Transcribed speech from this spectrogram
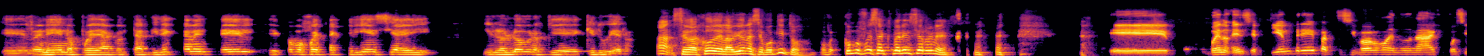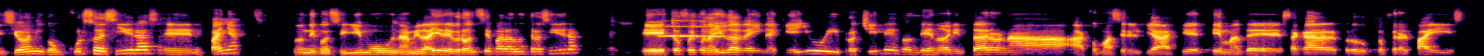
eh, René nos pueda contar directamente él eh, cómo fue esta experiencia y, y los logros que, que, tuvieron. Ah, se bajó del avión hace poquito. ¿Cómo fue esa experiencia, René? Bueno, en septiembre participamos en una exposición y concurso de sidras en España, donde conseguimos una medalla de bronce para nuestra sidra eh, esto fue con ayuda de Inaqueyu y ProChile, donde nos orientaron a, cómo hacer el viaje, el tema de sacar el producto fuera del país,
